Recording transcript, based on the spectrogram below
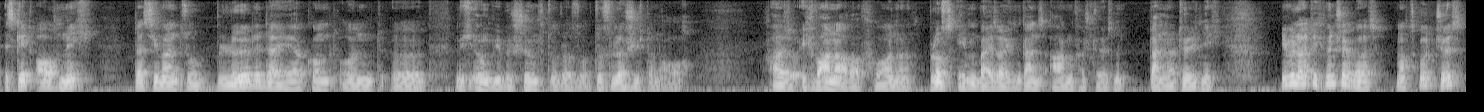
Es geht auch nicht, dass jemand so blöde daherkommt und äh, mich irgendwie beschimpft oder so. Das lösche ich dann auch. Also ich warne aber vorne. Bloß eben bei solchen ganz argen Verstößen. Dann natürlich nicht. Liebe Leute, ich wünsche euch was. Macht's gut. Tschüss.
